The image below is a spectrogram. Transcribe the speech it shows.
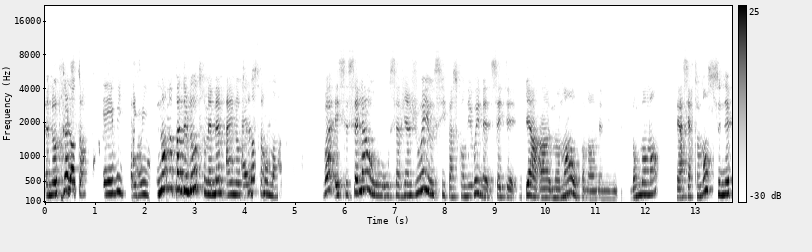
un autre instant. Et eh oui, et eh oui. Non, non, pas de l'autre, mais même à un autre, à un autre moment et c'est là où, ça vient jouer aussi, parce qu'on dit oui, mais ça a été bien un moment ou pendant même un long moment, mais à certains moments, ce n'est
